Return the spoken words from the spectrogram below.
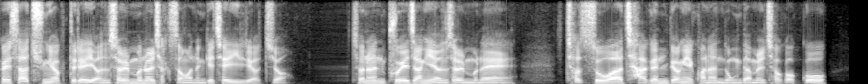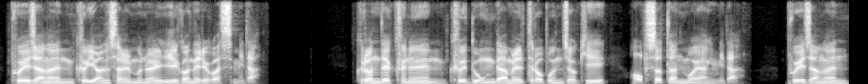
회사 중역들의 연설문을 작성하는 게 제 일이었죠. 저는 부회장의 연설문에 젖소와 작은 병에 관한 농담을 적었고 부회장은 그 연설문을 읽어내려갔습니다. 그런데 그는 그 농담을 들어본 적이 없었던 모양입니다. 부회장은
